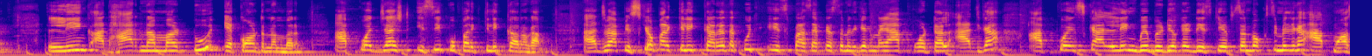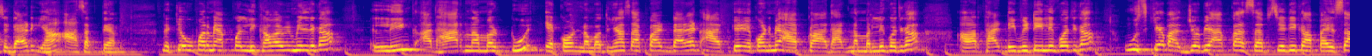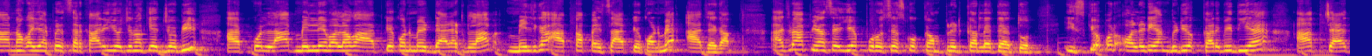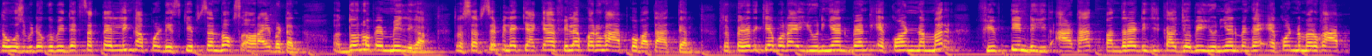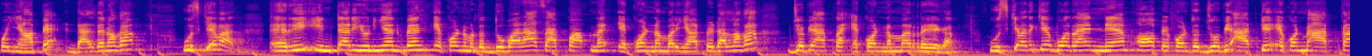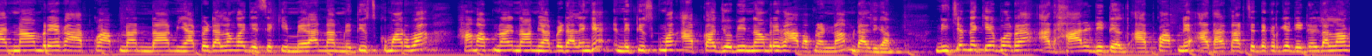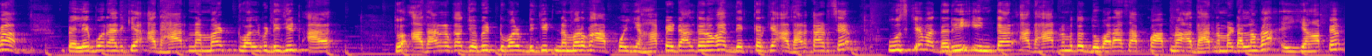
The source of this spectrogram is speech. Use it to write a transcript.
link Aadhaar number to account number आपको जस्ट इसी के ऊपर क्लिक करना होगा। जब आप इसके ऊपर क्लिक कर रहे तो कुछ इस पास आपके समय देखिए नया पोर्टल आ जाएगा। आपको इसका लिंक भी वीडियो के डिस्क्रिप्शन बॉक्स में मिल जाएगा। आप वहाँ से डायरेक्ट यहाँ आ सकते हैं। देखिए, ऊपर में आपको लिखा हुआ भी मिल जाएगा। Link Aadhaar number to account number तो यहाँ से आपका डायरेक्ट आपके अकाउंट में आपका आधार नंबर लिंक हो जाएगा। अर्थात डीबीटी लिंक हो जाएगा। उसके बाद जो भी आपका सब्सिडी का पैसा आना होगा या फिर सरकारी योजना के जो भी आपको लाभ मिलने वाला होगा, आपके अकाउंट में डायरेक्ट लाभ मिल जाएगा, आपका पैसा आपके अकाउंट में आ जाएगा। आज आप यहाँ से ये प्रोसेस को कंप्लीट कर लेते हैं तो इसके ऊपर ऑलरेडी हम वीडियो कर भी दिया है। आप चाहे तो उस वीडियो को भी देख सकते हैं। लिंक आपको डिस्क्रिप्शन बॉक्स और आई बटन दोनों पे मिल जाएगा। तो सबसे पहले क्या क्या फिलअप करूँगा आपको बताते हैं। तो पहले देखिए बोल है union bank account number 15 digit, अर्थात 15 डिजिट का जो भी यूनियन बैंक का अकाउंट नंबर होगा, आपको यहाँ पे डाल देना होगा। उसके बाद, reenter union bank account number तो दोबारा से आपको अपना अकाउंट नंबर यहाँ पे डालना होगा, जो भी आपका अकाउंट नंबर रहेगा। उसके बाद क्या बोल रहा है? नेम ऑफ़ अकाउंट तो जो भी आपके अकाउंट में आपका नाम रहेगा, आपको अपना नाम यहाँ पे डालूँगा जैसे कि मेरा नाम नीतीश कुमार हुआ, हम अपना नाम यहाँ पे डालेंगे। नीतीश कुमार, आपका जो भी नाम रहेगा, आप अपना नाम डाल दीजिएगा। नीचे में क्या बोल रहा है? आधार डिटेल तो आपको अपने आधार कार्ड से देख करके डिटेल डालना होगा। पहले बोल रहा है कि आधार नंबर ट्वेल्व डिजिट तो आधार कार्ड का जो भी ट्वेल्व डिजिट नंबर होगा, आपको यहाँ पे डाल देना होगा, देख करके आधार कार्ड से। उसके बाद री इंटर आधार नंबर तो दोबारा से आपको अपना आधार नंबर डालना होगा, यहाँ पे।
